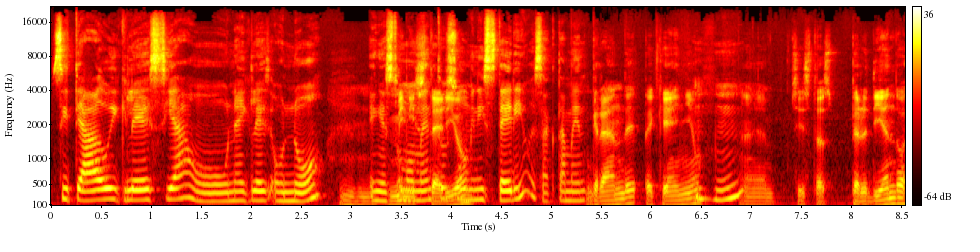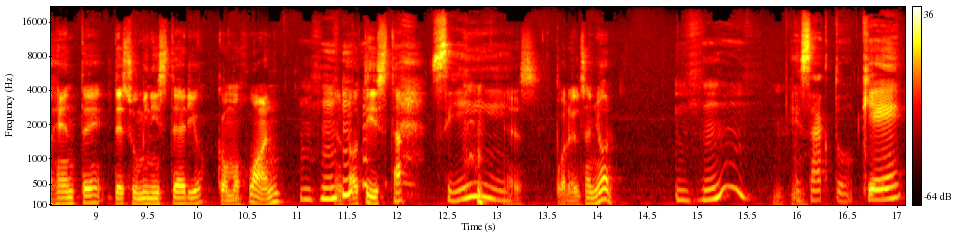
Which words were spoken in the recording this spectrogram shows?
si te ha dado iglesia o una iglesia o no, en estos momentos un ministerio, exactamente. Grande, pequeño. Eh, si estás perdiendo gente de su ministerio, como Juan, el Bautista, sí. es por el Señor. Exacto. ¿Qué,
